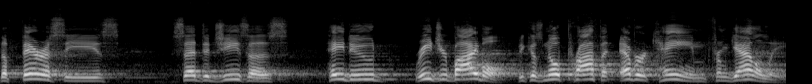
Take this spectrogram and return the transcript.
the Pharisees said to Jesus, Hey, dude, read your Bible, because no prophet ever came from Galilee.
